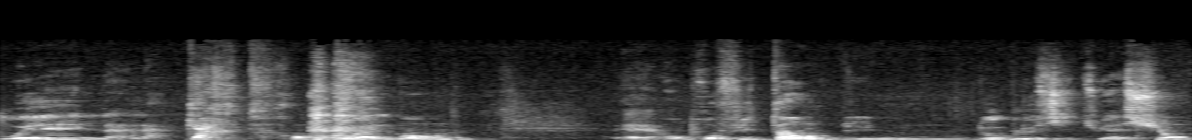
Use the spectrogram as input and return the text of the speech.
joué la, carte franco-allemande euh, en profitant d'une double situation.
